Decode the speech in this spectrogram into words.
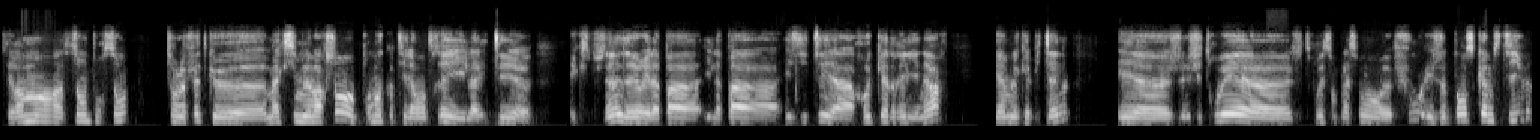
c'est vraiment à 100% sur le fait que euh, Maxime Lemarchand, pour moi, quand il est rentré, il a été euh, exceptionnel. D'ailleurs, il n'a pas, il a pas hésité à recadrer Liénard, quand même le capitaine. Et euh, j'ai trouvé, euh, j'ai trouvé son placement euh, fou. Et je pense, comme Steve,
